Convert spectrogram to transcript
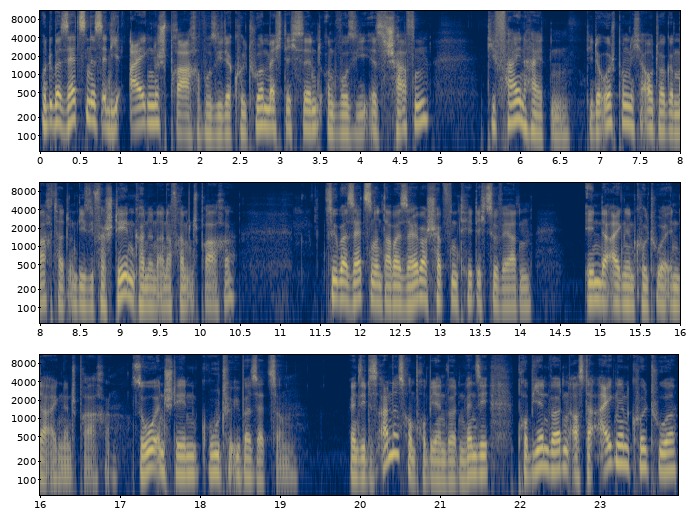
Und übersetzen es in die eigene Sprache, wo sie der Kultur mächtig sind und wo sie es schaffen, die Feinheiten, die der ursprüngliche Autor gemacht hat und die sie verstehen können in einer fremden Sprache, zu übersetzen und dabei selber schöpfend tätig zu werden in der eigenen Kultur, in der eigenen Sprache. So entstehen gute Übersetzungen. Wenn Sie das andersrum probieren würden, wenn Sie probieren würden, aus der eigenen Kultur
